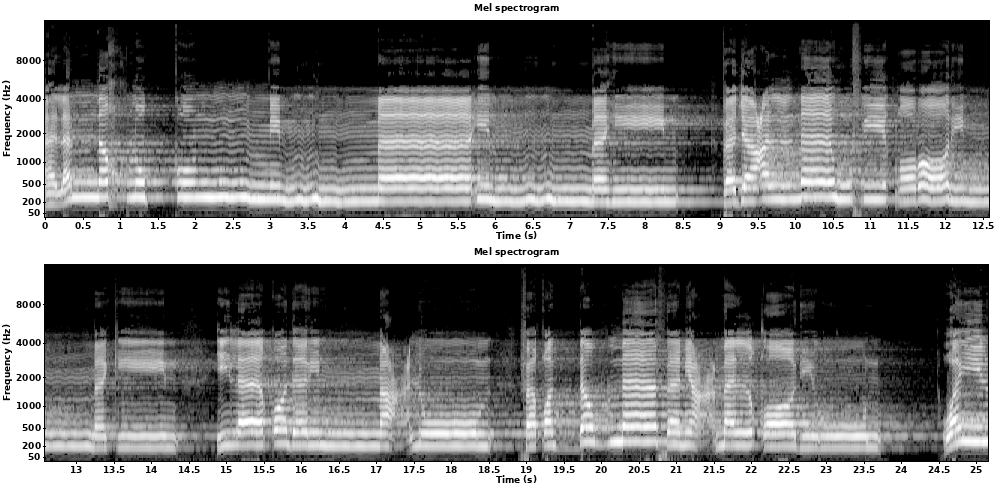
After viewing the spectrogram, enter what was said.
ألم نخلقكم من ماء مهين؟ فجعلناه في قرار مكين. إلى قدر معلوم. فقدرنا فنعم القادرون. ويل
